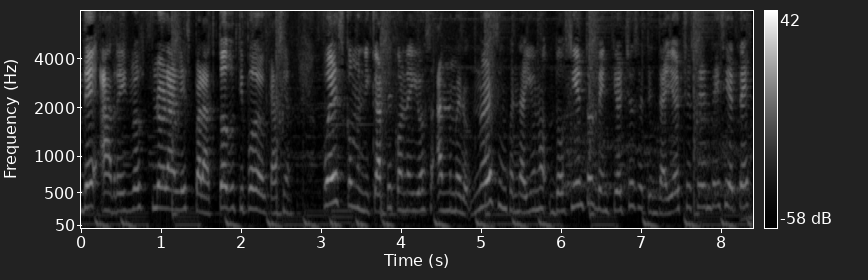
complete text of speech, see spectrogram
de arreglos florales para todo tipo de ocasión. Puedes comunicarte con ellos al número 951-228-7877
